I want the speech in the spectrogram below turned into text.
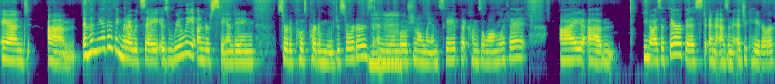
And um, and then the other thing that I would say is really understanding sort of postpartum mood disorders mm-hmm. and the mm-hmm. emotional landscape that comes along with it. I, um, you know, as a therapist and as an educator,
